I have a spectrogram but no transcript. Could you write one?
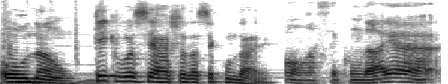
ou não? O que, que você acha da secundária? Bom, a secundária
